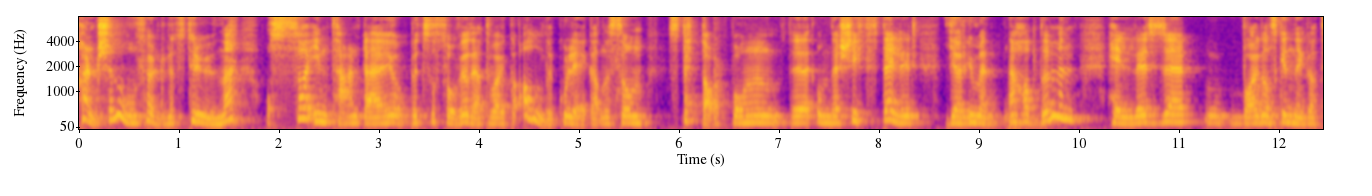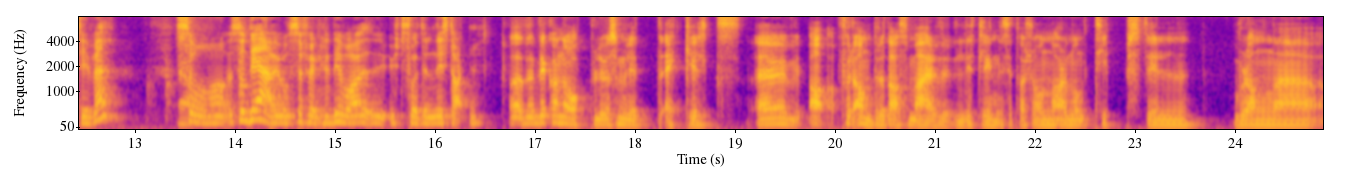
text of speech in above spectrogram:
kanskje noen føler det truende, også internt der jeg jobbet, så så vi jo det at det var ikke alle kollegaene som støtta opp om, eh, om det skiftet, eller de argumentene jeg hadde, men heller eh, var ganske negative. Ja. Så, så, det er jo selvfølgelig Det var utfordrende i starten. Det, det, kan jo oppleves som litt ekkelt for andre da, som er litt lignende situasjon, har du noen tips til hvordan, eh,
